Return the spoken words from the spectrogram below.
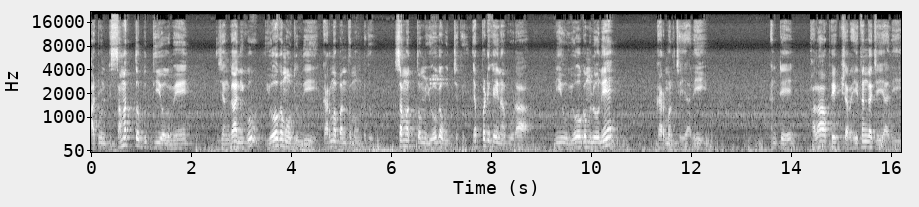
అటువంటి సమత్వ బుద్ధి యోగమే నిజంగా నీకు యోగం అవుతుంది కర్మబంధం ఉండదు. సమత్వం యోగ ఉచ్యతే. ఎప్పటికైనా కూడా నీవు యోగంలోనే కర్మలు చేయాలి. అంటే ఫలాపేక్ష రహితంగా చేయాలి.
